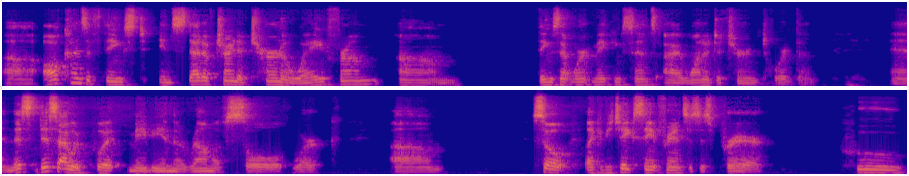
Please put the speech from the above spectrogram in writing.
uh, all kinds of things t- instead of trying to turn away from um, things that weren't making sense. I wanted to turn toward them. Mm. And this, this I would put maybe in the realm of soul work. Um, so, like if you take Saint Francis's prayer, who,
